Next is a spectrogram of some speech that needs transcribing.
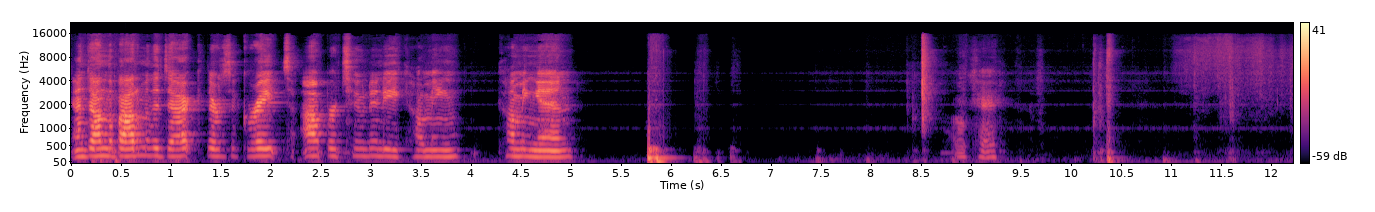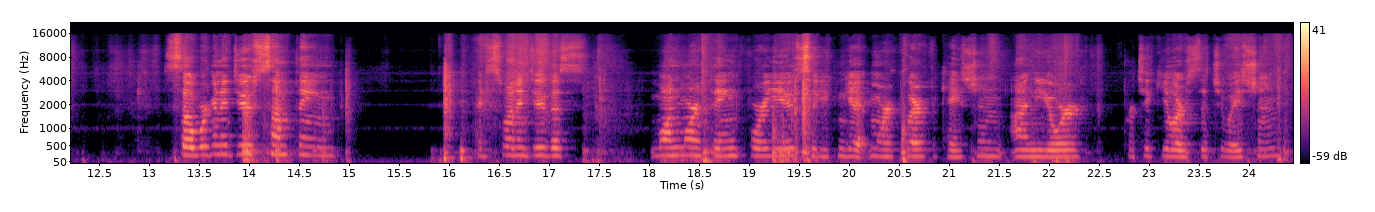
And on the bottom of the deck, there's a great opportunity coming coming in. Okay. So we're going to do something. I just want to do this one more thing for you so you can get more clarification on your particular situation.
